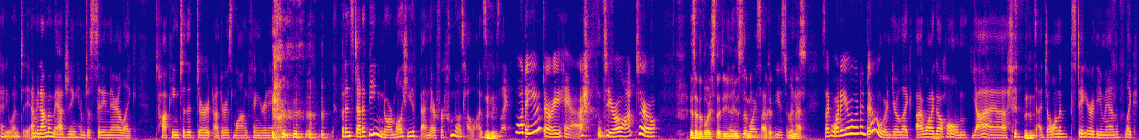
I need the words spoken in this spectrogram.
anyone to. I mean, I'm imagining him just sitting there, like talking to the dirt under his long fingernail. but instead of being normal, he had been there for who knows how long. So he was mm-hmm. like, What are you doing here? Do you want to? is that the voice that you It's used? the voice I've okay, used my nice. It's like, what do you want to do? And you're like, I want to go mm-hmm. home. Yeah, mm-hmm. I don't want to stay here with you, man. Like,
